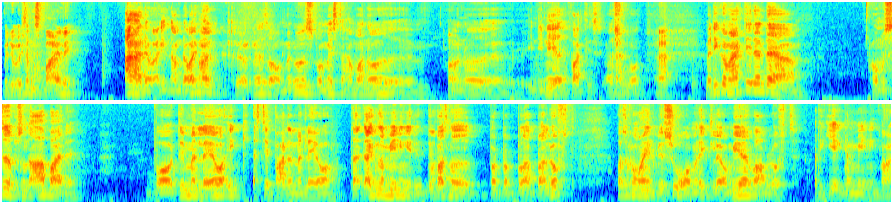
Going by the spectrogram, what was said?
Men det var ikke sådan en smiley. Ej, nej, der var ikke, nej, men der var ikke noget at glæde sig over. Men Odense borgmester, han var noget, øh, han var noget øh, indineret faktisk, og sur. Ja. Men det kan man mærke, det er den der, hvor man sidder på sådan et arbejde, hvor det man laver ikke, altså det er bare noget man laver. Der, der er ikke noget mening i det. Det er bare sådan noget bla, bla, bla, bla luft. Og så kommer der en, der bliver sur over, at man ikke laver mere varm luft. Og det giver ikke nogen mening. Nej.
